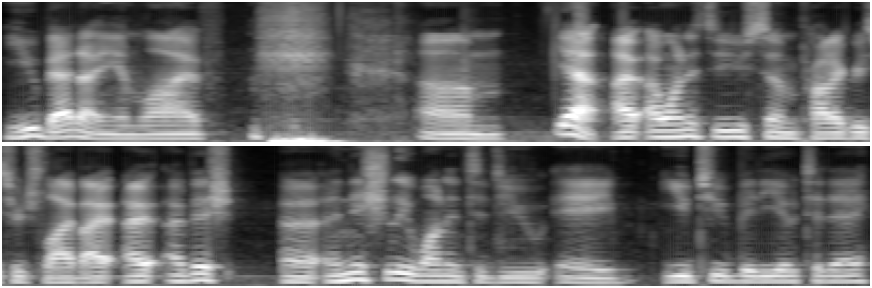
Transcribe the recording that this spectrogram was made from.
You bet I am live. um, yeah, I, I, wanted to do some product research live. I I, I wish, uh, initially wanted to do a YouTube video today,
